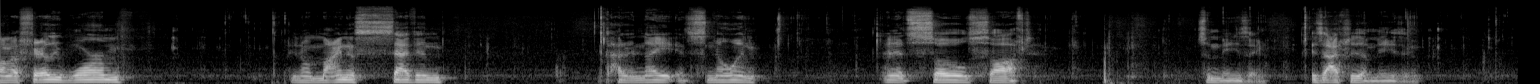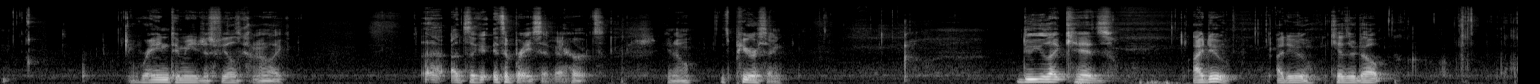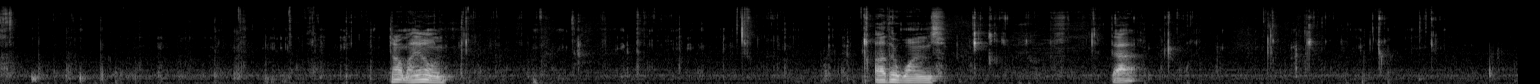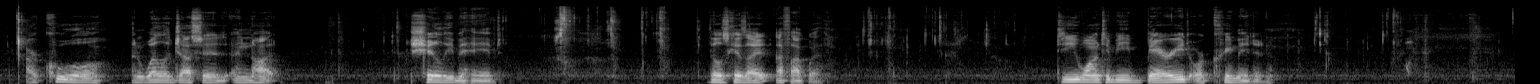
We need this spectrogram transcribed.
On a fairly warm, you know, minus seven kind of night, it's snowing and it's so soft. It's amazing. It's actually amazing. Rain to me just feels kind of like uh, it's like it's abrasive. It hurts. You know, it's piercing. Do you like kids? I do. I do. Kids are dope. Not my own. Other ones that are cool and well adjusted and not shittily behaved. Those kids I, I fuck with. Do you want to be buried or cremated?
